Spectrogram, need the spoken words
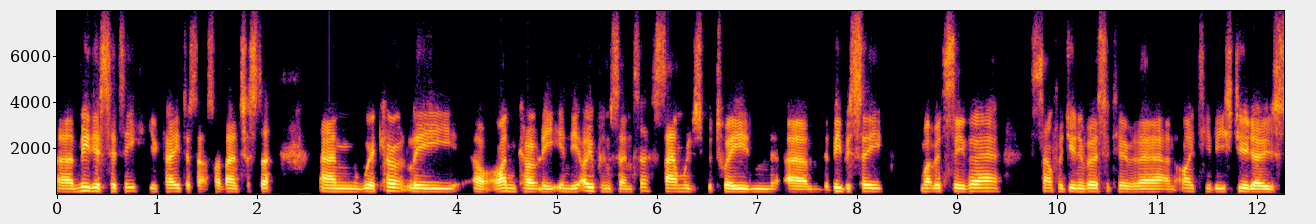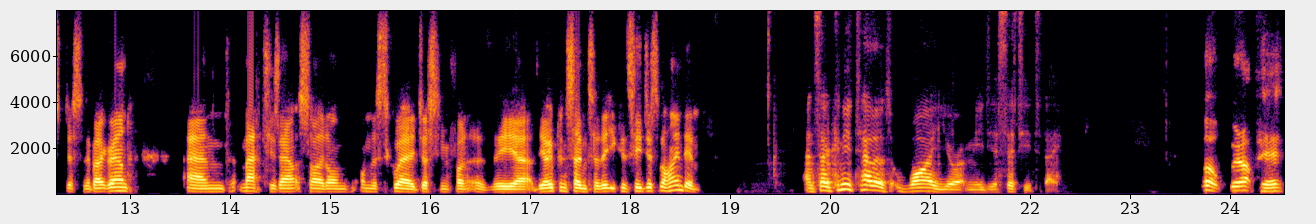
uh, Media City, UK, just outside Manchester. And we're currently, oh, I'm currently in the Open Centre, sandwiched between um, the BBC, you might be able to see there, Salford University over there and ITV Studios just in the background. And Matt is outside on, on the square just in front of the, uh, the open centre that you can see just behind him. And so, can you tell us why you're at Media City today? Well, we're up here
